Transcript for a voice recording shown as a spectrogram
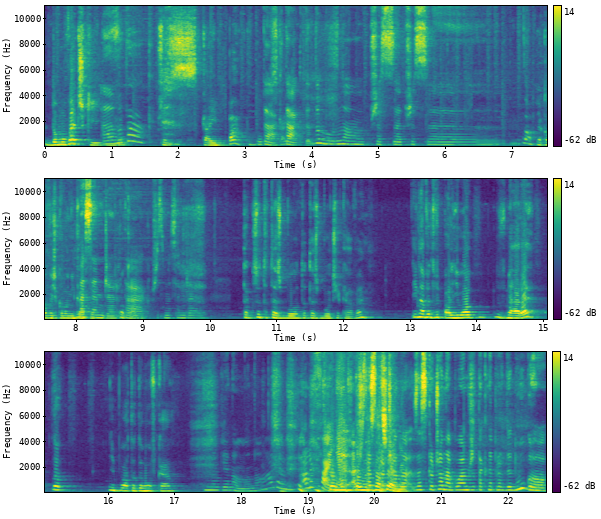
domóweczki A, no tak. Przez Skype'a? Tak, Skype? tak. To, to był no, przez, przez e, No, jakoś komunikacja. Messenger, Okej. tak, przez Messenger. Także to też, było, to też było ciekawe. I nawet wypaliło w miarę. No, nie była to domówka. No wiadomo, no ale, ale fajnie. Aż zaskoczona, zaskoczona byłam, że tak naprawdę długo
